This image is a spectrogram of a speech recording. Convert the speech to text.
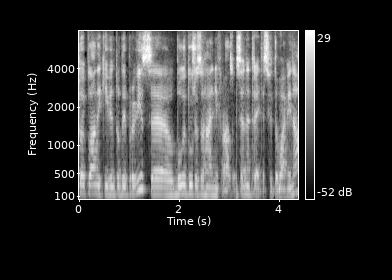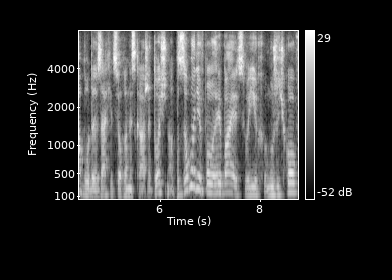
Той план, який він туди провіз, це були дуже загальні фрази. Це не третя світова війна буде. Захід цього не скаже точно. З заводів повигрібають своїх мужичков.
